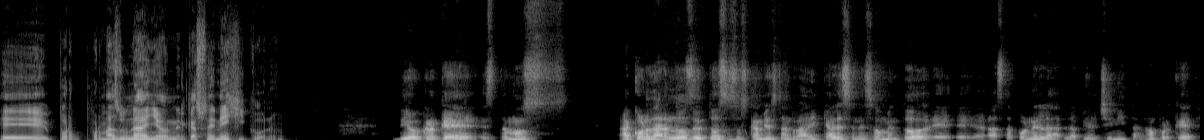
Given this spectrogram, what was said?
eh, por, más de un año, en el caso de México? ¿no? Digo, creo que estamos acordarnos de todos esos cambios tan radicales en ese momento eh, hasta pone la, la, piel chinita, ¿no? Porque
